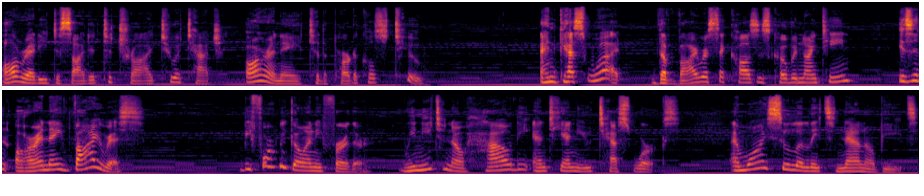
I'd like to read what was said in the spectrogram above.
already decided to try to attach RNA to the particles too. And guess what? The virus that causes COVID 19 is an RNA virus. Before we go any further, we need to know how the NTNU test works and why Sulalit's nanobeads,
